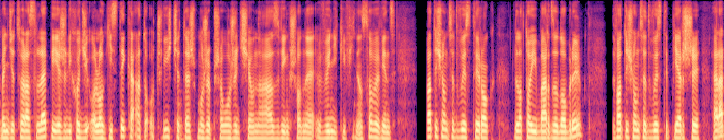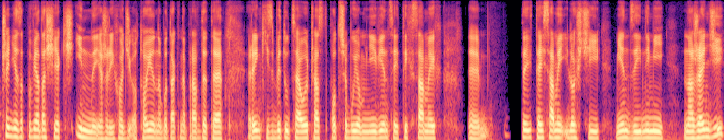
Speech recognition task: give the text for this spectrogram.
będzie coraz lepiej, jeżeli chodzi o logistykę, a to oczywiście też może przełożyć się na zwiększone wyniki finansowe, więc 2020 rok dla TOI bardzo dobry. 2021 raczej nie zapowiada się jakiś inny, jeżeli chodzi o TOI, no bo tak naprawdę te rynki zbytu cały czas potrzebują mniej więcej tych samych tej, tej samej ilości między innymi narzędzi,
